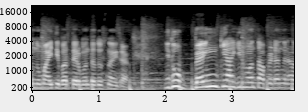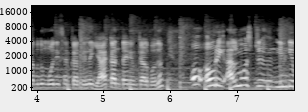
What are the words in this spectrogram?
ಒಂದು ಮಾಹಿತಿ ಬರ್ತಾ ಇರುವಂಥದ್ದು ಸ್ನೇಹಿತರೆ. ಇದು ಬೆಂಕಿ ಆಗಿರುವಂಥ ಅಪ್ಡೇಟ್ ಅಂತ ಹೇಳ್ಬೋದು ಮೋದಿ ಸರ್ಕಾರದಿಂದ. ಯಾಕಂತ ನೀವು ಕೇಳ್ಬೋದು? ಓ, ಅವ್ರಿಗೆ ಆಲ್ಮೋಸ್ಟ್ ನಿಮಗೆ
